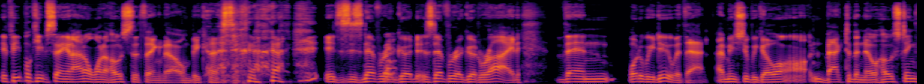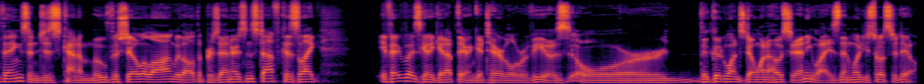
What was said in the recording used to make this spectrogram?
If people keep saying I don't want to host the thing though because it's, it's never a good it's never a good ride, then what do we do with that? I mean, should we go on back to the no hosting things and just kind of move the show along with all the presenters and stuff? Because like if everybody's going to get up there and get terrible reviews, or the good ones don't want to host it anyways, then what are you supposed to do?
